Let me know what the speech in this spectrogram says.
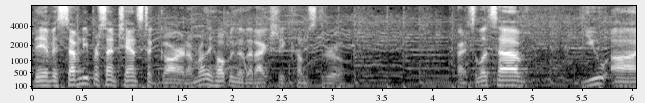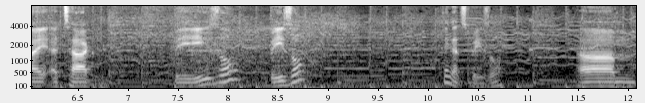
they have a 70% chance to guard. I'm really hoping that that actually comes through. All right, so let's have UI attack Basil? Basil? I think that's Basil. Um,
